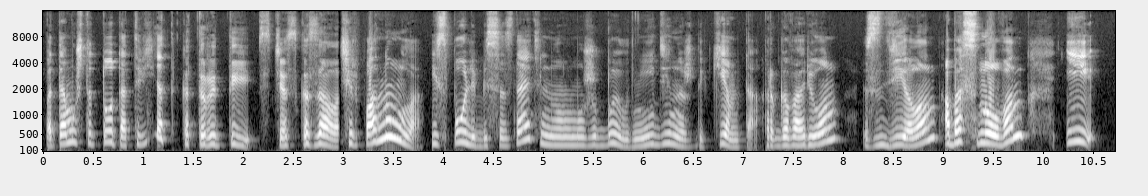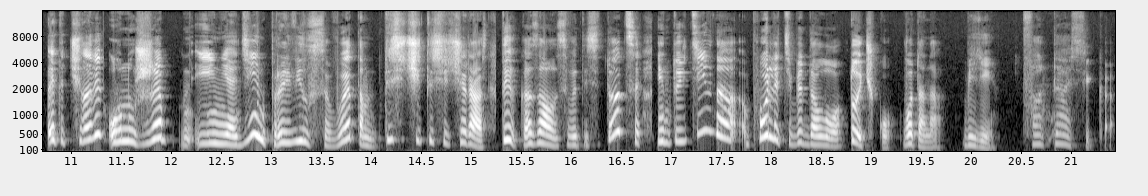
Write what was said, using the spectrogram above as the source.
Потому что тот ответ, который ты сейчас сказала, черпанула из поля бессознательного, он уже был не единожды кем-то проговорен, сделан, обоснован, и этот человек, он уже и не один проявился в этом тысячи тысячи раз. Ты оказалась в этой ситуации, интуитивно поле тебе дало точку. Вот она, бери фантастика.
